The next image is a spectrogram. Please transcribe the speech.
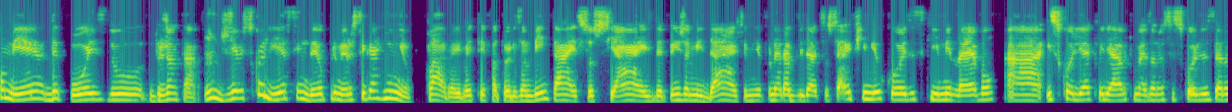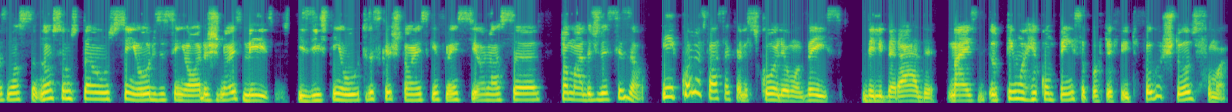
comer depois do, do jantar. Um dia eu escolhi acender o primeiro cigarrinho. Claro, aí vai ter fatores ambientais, sociais, depende da minha idade, da minha vulnerabilidade social, enfim, mil coisas que me levam a escolher aquele hábito, mas as nossas escolhas, elas não, não somos tão senhores e senhoras de nós mesmos. Existem outras questões que influenciam nossa tomada de decisão. E quando eu faço aquela escolha uma vez, deliberada, mas eu tenho uma recompensa por ter feito. Foi gostoso fumar,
